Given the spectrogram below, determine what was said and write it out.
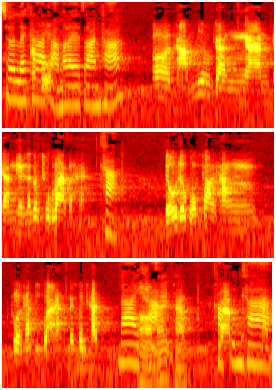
เชิญเลยค่ะครับผมถามอะไรอาจารย์คะเออถามเรื่องการงานการเงินแล้วก็โชคลาภอะฮะค่ะ เดี๋ยวเดี๋ยวผมฟังทาง โทรทัศน์ดีกว่าฮะไม่ค่อยชัด ได้อ๋อค่ะ ได้ครับ ขอบคุณค่ะ ครับ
